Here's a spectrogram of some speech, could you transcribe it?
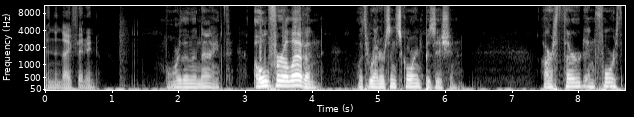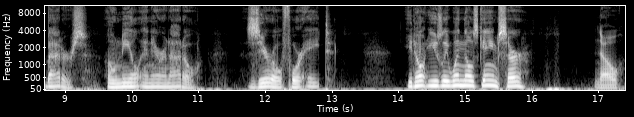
in the ninth inning. more than the ninth. 0 for 11 with runners in scoring position. Our third and fourth batters, O'Neill and Arenado, 0 for 8. You don't usually win those games, sir. No,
